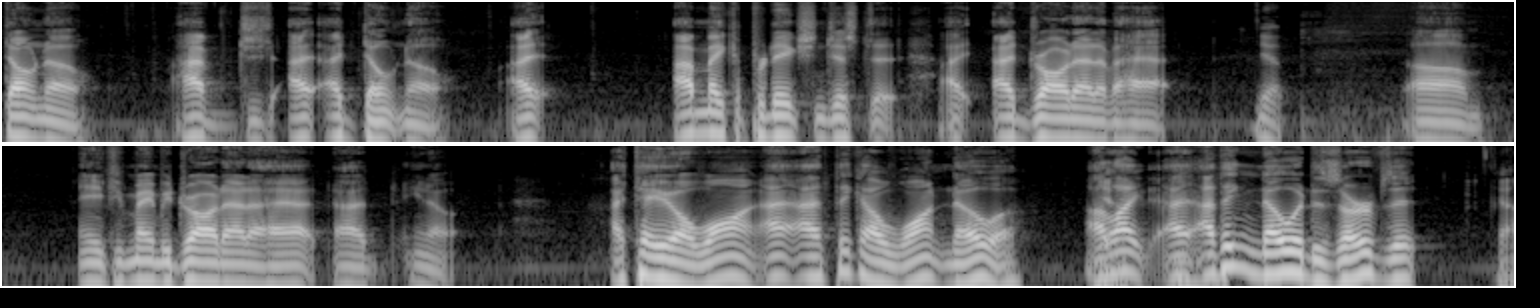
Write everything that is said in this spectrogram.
Don't know. I've just I, I don't know. I I make a prediction just to I I draw it out of a hat. Yep. Um, and if you made me draw it out of a hat, I, you know, I tell you, I want. I, I think I want Noah. I Yeah. like. I, I think Noah deserves it. Yeah.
